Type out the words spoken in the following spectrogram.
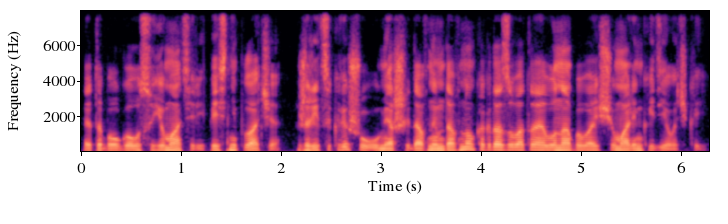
Это был голос ее матери, песни плача, жрицы Квешу, умершей давным-давно, когда Золотая луна была еще маленькой девочкой.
